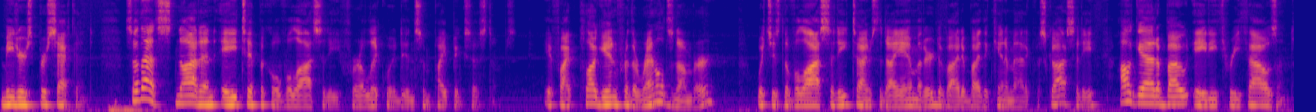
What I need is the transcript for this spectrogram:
meters per second. So that's not an atypical velocity for a liquid in some piping systems. If I plug in for the Reynolds number, which is the velocity times the diameter divided by the kinematic viscosity, I'll get about 83,000.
